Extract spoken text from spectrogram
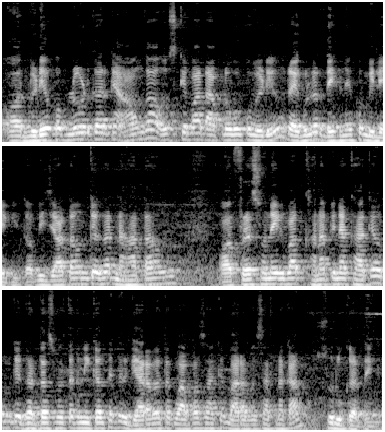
और वीडियो को अपलोड करके आऊँगा, उसके बाद आप लोगों को वीडियो रेगुलर देखने को मिलेगी। तो अभी जाता हूँ उनके घर, नहाता हूँ और फ्रेश होने के बाद खाना पीना खा के उनके घर दस बजे तक निकलते फिर ग्यारह बजे तक वापस आके बारह बजे से अपना काम शुरू कर देंगे।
